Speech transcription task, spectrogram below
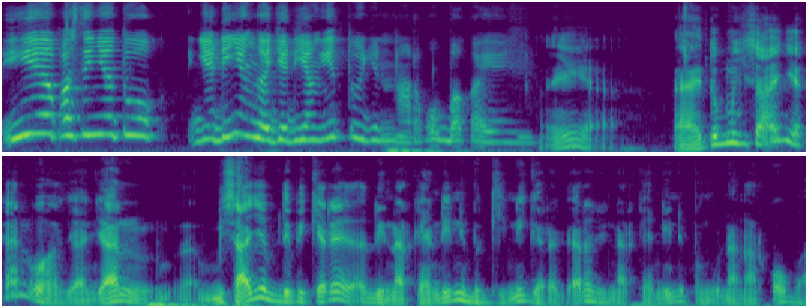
Iya, pastinya tuh jadinya nggak jadi yang itu, jadi narkoba kayaknya. Iya. Nah itu bisa aja kan, wah jangan-jangan bisa aja dipikirnya Dinar Candy ini begini gara-gara Dinar Candy ini pengguna narkoba.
